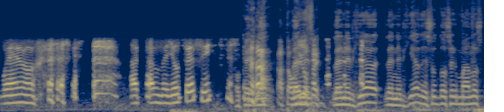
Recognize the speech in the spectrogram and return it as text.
Bueno, hasta donde yo sé, sí. Ok, la, Hasta donde yo sé. la energía, la energía de esos dos hermanos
